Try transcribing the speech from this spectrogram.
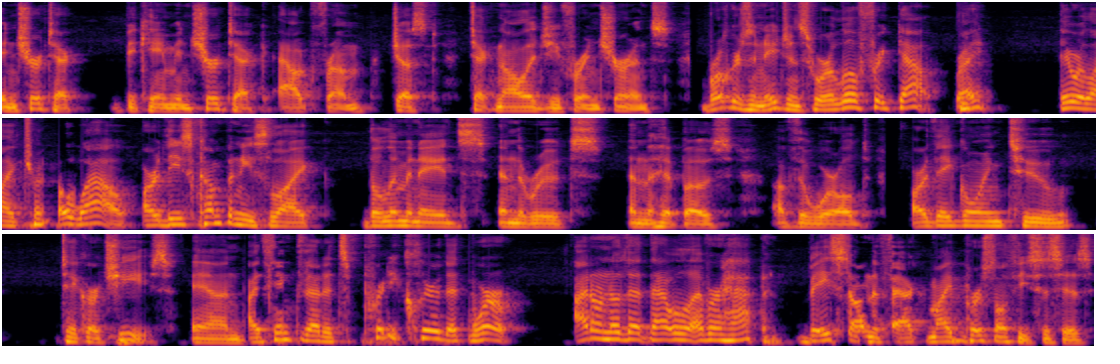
InsureTech became InsureTech out from just technology for insurance. Brokers and agents were a little freaked out, hmm. right? They were like, "Oh wow, are these companies like the Lemonades and the Roots and the Hippos of the world? Are they going to take our cheese. And I think that it's pretty clear that we're, I don't know that that will ever happen based on the fact my hmm. personal thesis is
